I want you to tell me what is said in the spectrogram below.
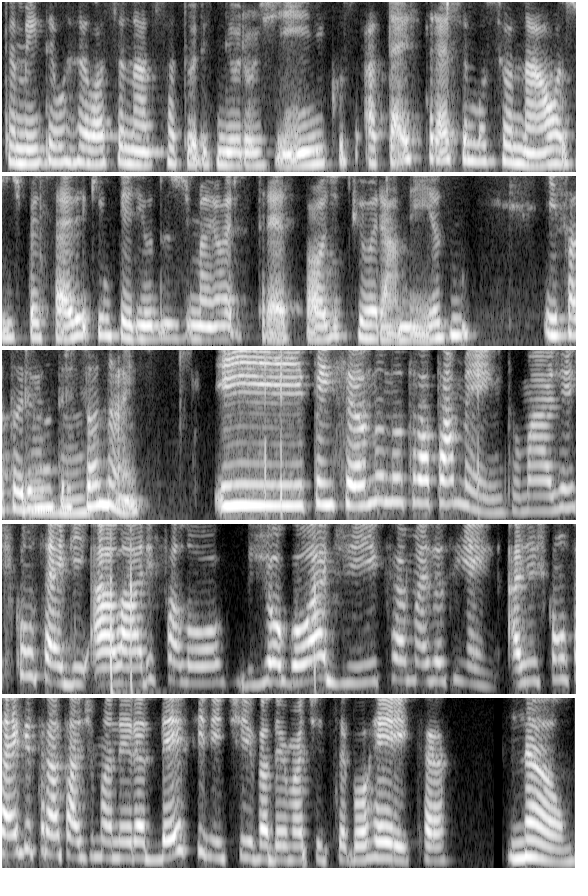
também tem relacionados fatores neurogênicos, até estresse emocional, a gente percebe que em períodos de maior estresse pode piorar mesmo, e fatores uhum. nutricionais. E pensando no tratamento, mas a gente consegue, a Lari falou, jogou a dica, mas assim, a gente consegue tratar de maneira definitiva a dermatite seborreica? Não,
